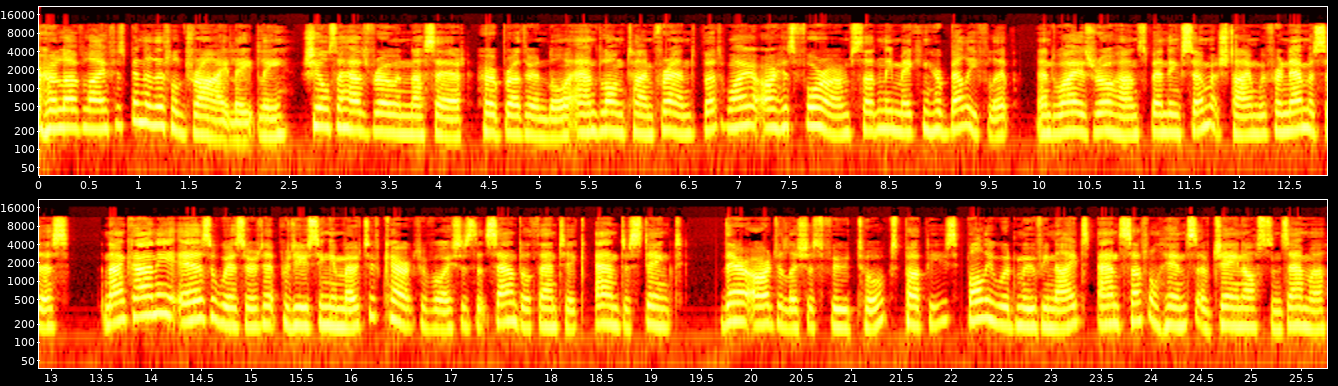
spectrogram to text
Her love life has been a little dry lately. She also has Rohan Nasser, her brother-in-law and longtime friend, but why are his forearms suddenly making her belly flip? And why is Rohan spending so much time with her nemesis? Nankani is a wizard at producing emotive character voices that sound authentic and distinct. There are delicious food talks, puppies, Bollywood movie nights, and subtle hints of Jane Austen's Emma.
